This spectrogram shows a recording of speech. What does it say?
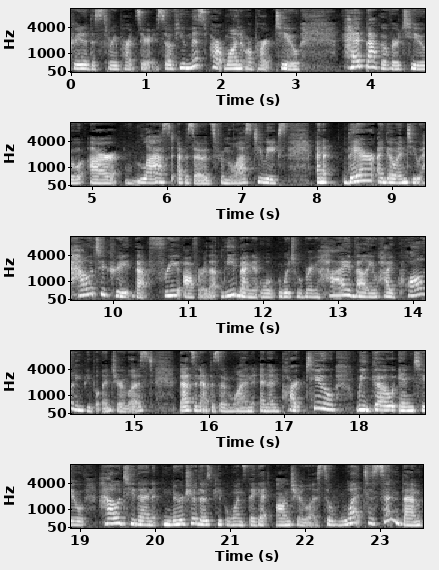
created this three part series. So if you missed part one or part two, head back over to our last episodes from the last two weeks. And there I go into how to create that free offer, that lead magnet, which will bring high value, high quality people into your list. That's in episode one. And then part two, we go into how to then nurture those people once they get onto your list. So, what to send them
